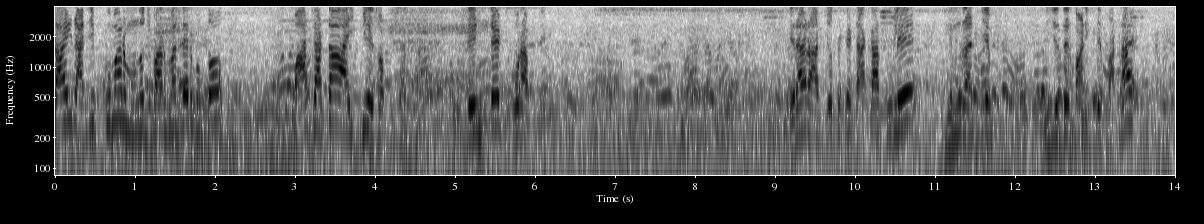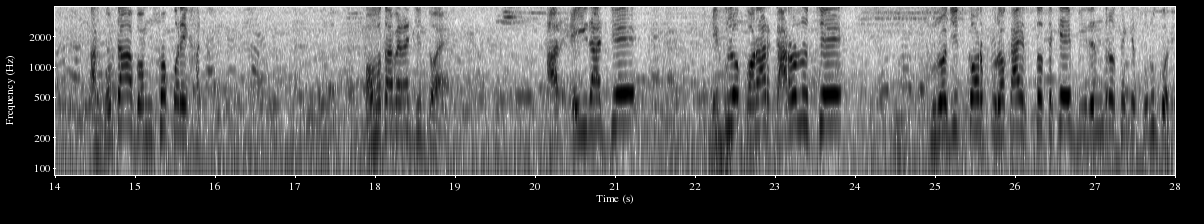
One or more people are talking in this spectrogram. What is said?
তাই রাজীব কুমার, মনোজ বার্মাদের মতো পাঁচাটা আইপিএস অফিসার টেন্টেড করাপ্টেড এরা রাজ্য থেকে টাকা তুলে ভিন রাজ্যে নিজেদের বাড়িতে পাঠায় আর গোটা বংশ করে খাচ্ছে। মমতা ব্যানার্জির দয়া। আর এই রাজ্যে এগুলো করার কারণ হচ্ছে সুরজিৎ কর পুরকায়স্ত থেকে, বীরেন্দ্র থেকে শুরু করে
